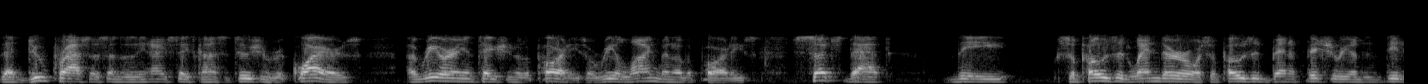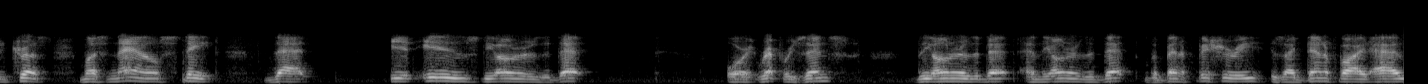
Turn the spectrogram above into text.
that due process under the United States Constitution requires a reorientation of the parties or realignment of the parties such that the supposed lender or supposed beneficiary under the deed of trust must now state that it is the owner of the debt or it represents the owner of the debt, and the owner of the debt, the beneficiary, is identified as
